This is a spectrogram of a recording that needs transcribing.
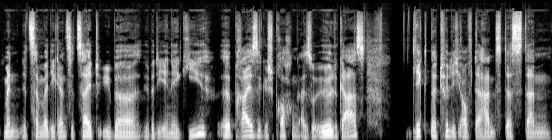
Ich meine, jetzt haben wir die ganze Zeit über, über die Energiepreise gesprochen, also Öl, Gas. Liegt natürlich auf der Hand, dass dann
